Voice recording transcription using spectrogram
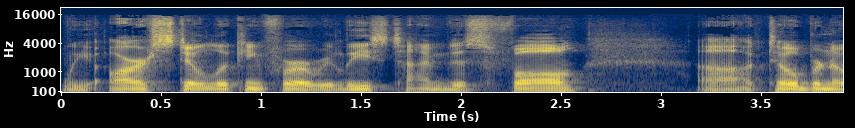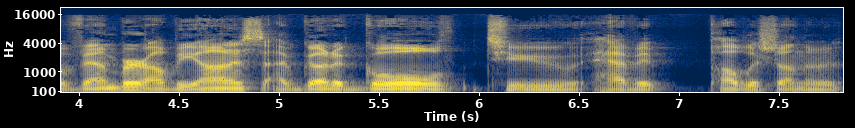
We are still looking for a release time this fall uh, October, November. I'll be honest, I've got a goal to have it published on the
